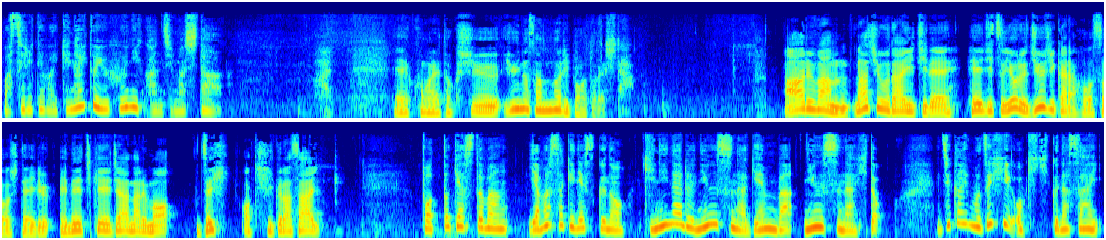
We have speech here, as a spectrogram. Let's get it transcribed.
忘れてはいけないというふうに感じました。はい。えー、ここまで特集、ゆいのさんのリポートでした。R1 ラジオ第一で平日夜10時から放送している NHK ジャーナルもぜひお聞きください。ポッドキャスト版山崎デスクの気になるニュースな現場、ニュースな人。次回もぜひお聞きください。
